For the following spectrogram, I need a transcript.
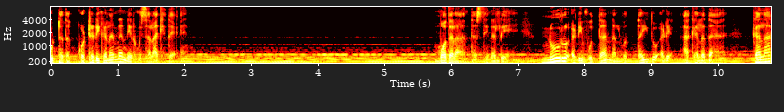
ಊಟದ ಕೊಠಡಿಗಳನ್ನು ನಿರ್ಮಿಸಲಾಗಿದೆ. ಮೊದಲ ಅಂತಸ್ತಿನಲ್ಲಿ ನೂರು ಅಡಿ ಉದ್ದ ನಲವತ್ತೈದು ಅಡಿ ಅಗಲದ ಕಲಾ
